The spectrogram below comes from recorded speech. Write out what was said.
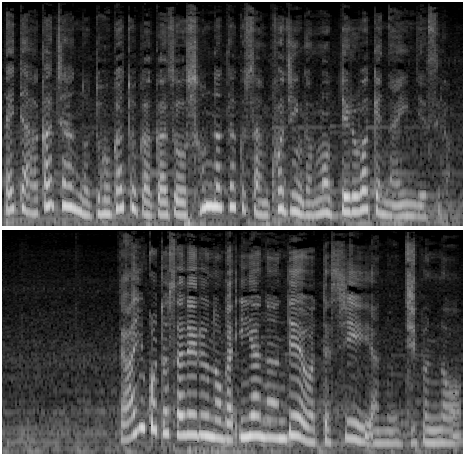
だいたい赤ちゃんの動画とか画像そんなたくさん個人が持ってるわけないんですよ。ああいうことされるのが嫌なんで私あの自分の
